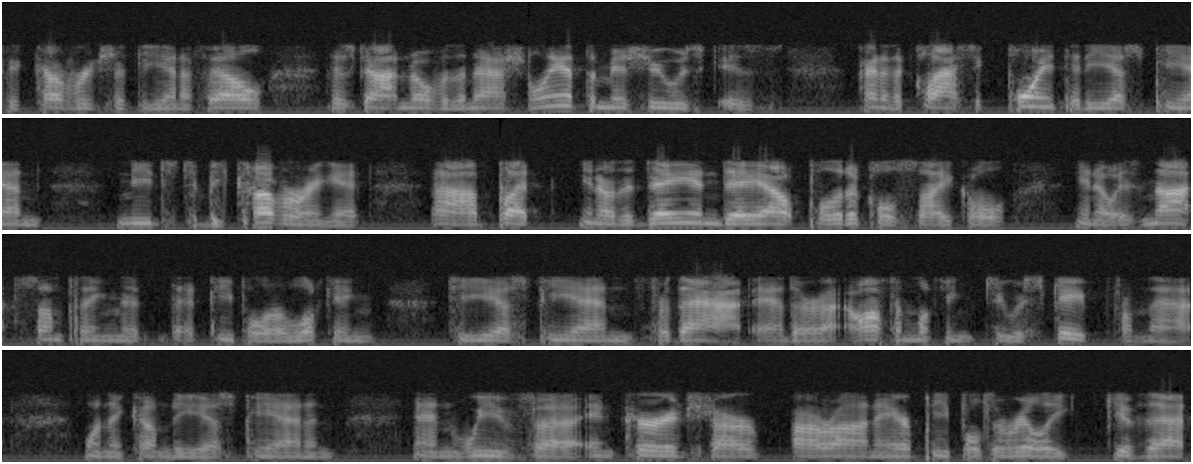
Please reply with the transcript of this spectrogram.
the coverage that the NFL has gotten over the national anthem issue is is kind of the classic point that ESPN needs to be covering it. Uh, but you know, the day in day out political cycle, you know, is not something that that people are looking to ESPN for that, and they're often looking to escape from that when they come to ESPN. And and we've uh, encouraged our our on air people to really give that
